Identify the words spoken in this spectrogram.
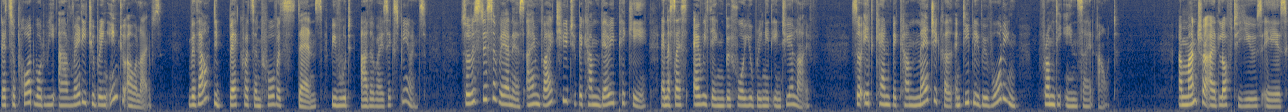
that support what we are ready to bring into our lives without the backwards and forwards stance we would otherwise experience. So, with this awareness, I invite you to become very picky and assess everything before you bring it into your life. So it can become magical and deeply rewarding from the inside out. A mantra I'd love to use is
